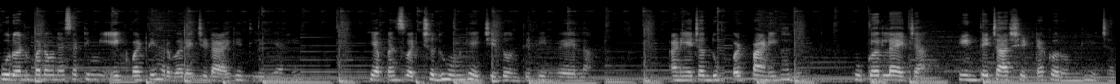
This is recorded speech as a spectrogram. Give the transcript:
पुरण बनवण्यासाठी मी एक वाटी हरभऱ्याची डाळ घेतलेली आहे. ही आपण स्वच्छ धुवून घ्यायची दोन ते तीन वेळेला. आणि याच्यात दुप्पट पाणी घालून कुकरला याच्या तीन ते चार शिट्ट्या करून घ्यायच्यात.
